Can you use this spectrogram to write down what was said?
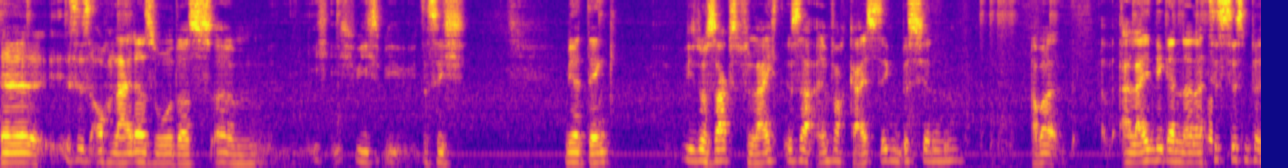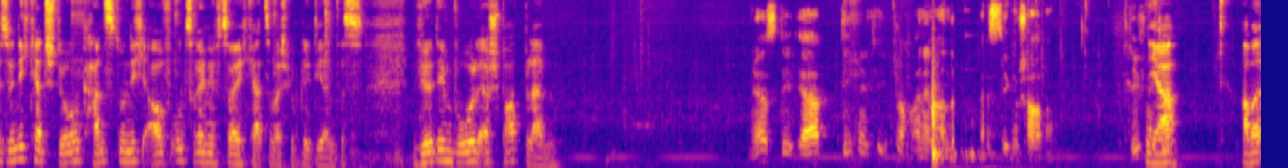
äh, ist es auch leider so, dass ähm, ich, ich, wie, wie, dass ich mir denke, wie du sagst, vielleicht ist er einfach geistig ein bisschen, aber allein wegen einer narzisstischen Persönlichkeitsstörung kannst du nicht auf Unzurechnungsfähigkeit zum Beispiel plädieren. Das wird ihm wohl erspart bleiben. Ja, er hat definitiv noch einen anderen geistigen Schaden. Definitiv. Ja, aber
